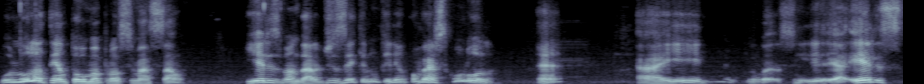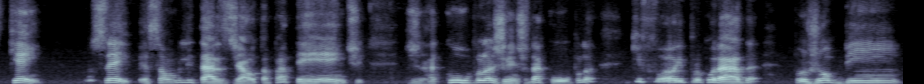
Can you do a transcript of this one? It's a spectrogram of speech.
o Lula tentou uma aproximação e eles mandaram dizer que não queriam conversa com o Lula. Né? Aí, assim, eles, quem? Não sei, são militares de alta patente, a cúpula, gente da cúpula, que foi procurada por Jobim,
